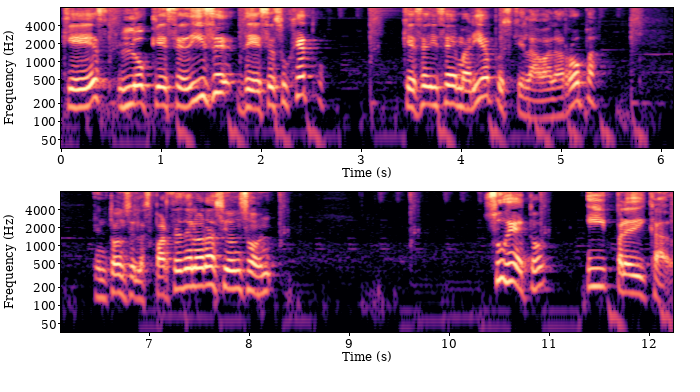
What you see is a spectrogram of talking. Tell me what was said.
que es lo que se dice de ese sujeto. ¿Qué se dice de María? Pues que lava la ropa. Entonces las partes de la oración son sujeto y predicado.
